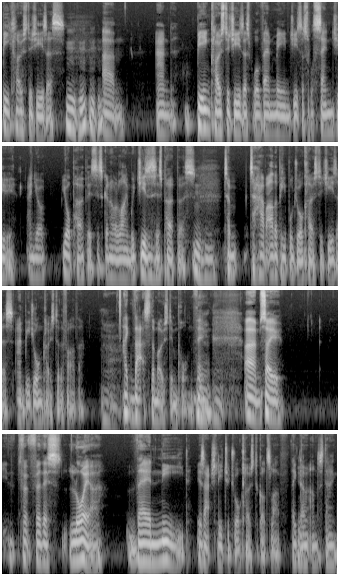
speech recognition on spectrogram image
be close to Jesus. Um, and being close to Jesus will then mean Jesus will send you and your your purpose is going to align with Jesus's purpose to to have other people draw close to Jesus and be drawn close to the Father. Like that's the most important thing. Um, so for for this lawyer, their need is actually to draw close to God's love. They don't understand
